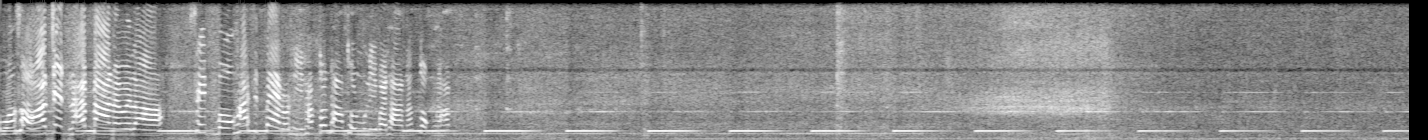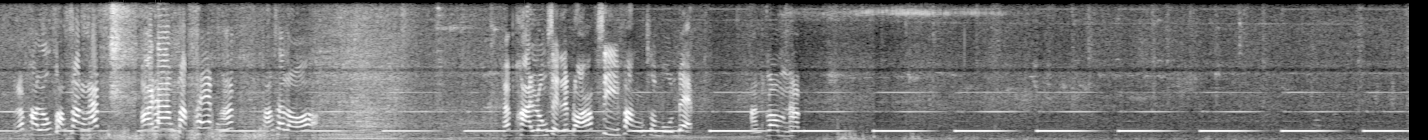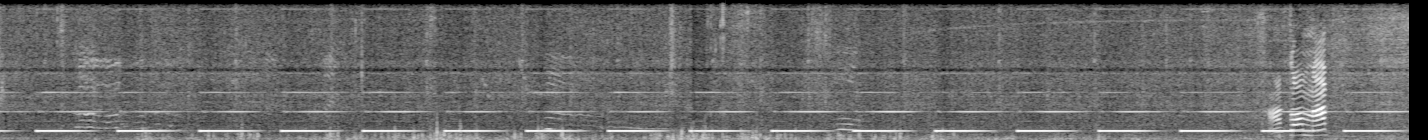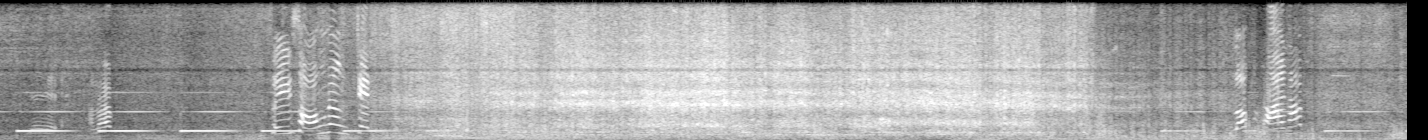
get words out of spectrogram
ขบวน257นะครับมาในเวลา 10โมง58นาทีครับ ต้นทางธนบุรีปลายทางน้ำตกนะครับแล้วพาลงสองฝั่งนะครับมาทางปักแพกนะครับ ทางสะลอครับคานลงเสร็จเรียบร้อยครับสี่ฝั่งสมบูรณ์แบบอันกล้อมนะครับ องหนึ่งเจ็ดรอบสุดท้ายครับ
